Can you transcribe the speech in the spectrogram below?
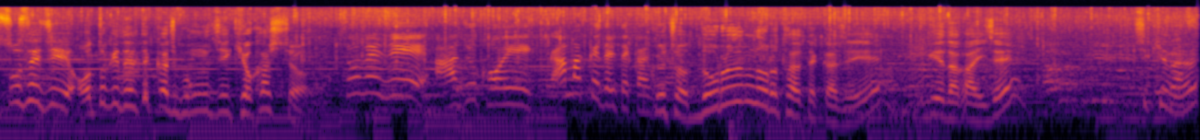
소세지 어떻게 될 때까지 볶는지 기억하시죠? 소세지 아주 거의 까맣게 될 때까지. 그렇죠. 노릇노릇할 때까지 여기에다가 이제 치킨을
